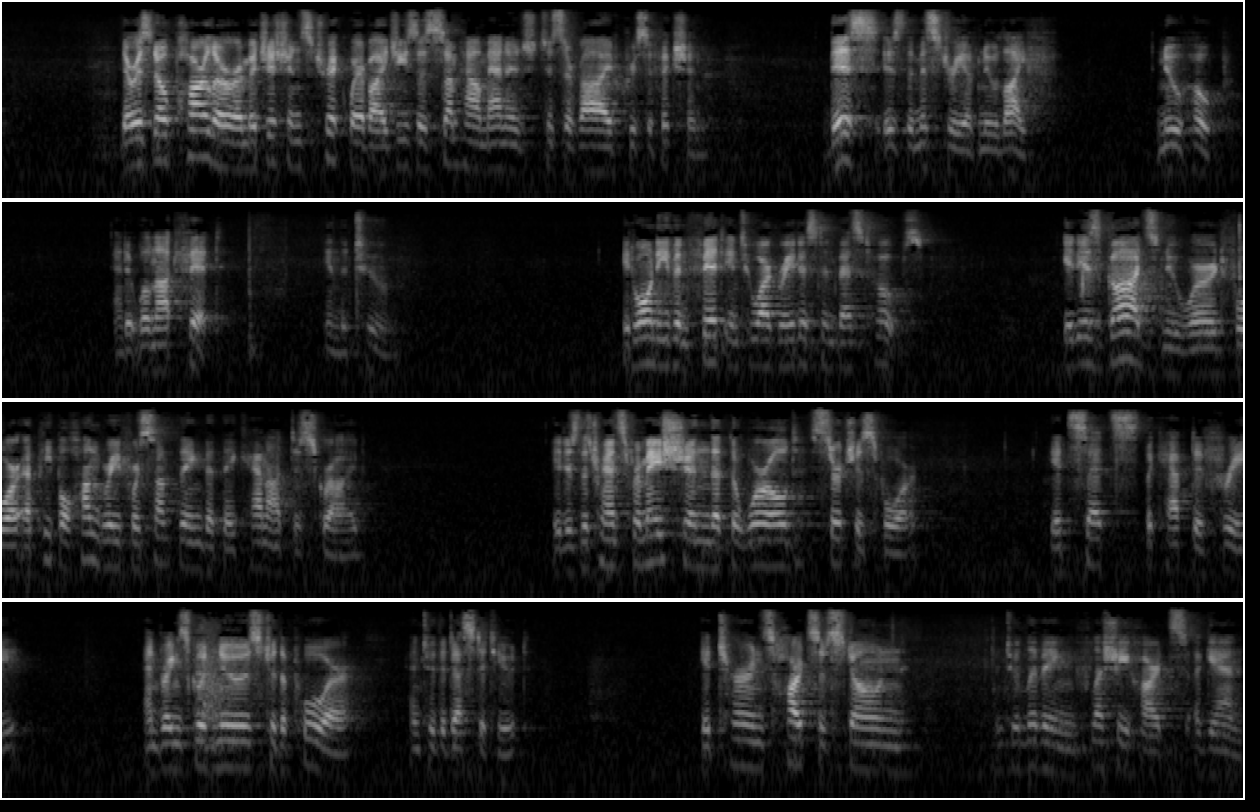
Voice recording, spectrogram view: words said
There is no parlor or magician's trick whereby Jesus somehow managed to survive crucifixion. This is the mystery of new life, new hope, and it will not fit in the tomb. It won't even fit into our greatest and best hopes. It is God's new word for a people hungry for something that they cannot describe. It is the transformation that the world searches for. It sets the captive free and brings good news to the poor and to the destitute. It turns hearts of stone into living, fleshy hearts again.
